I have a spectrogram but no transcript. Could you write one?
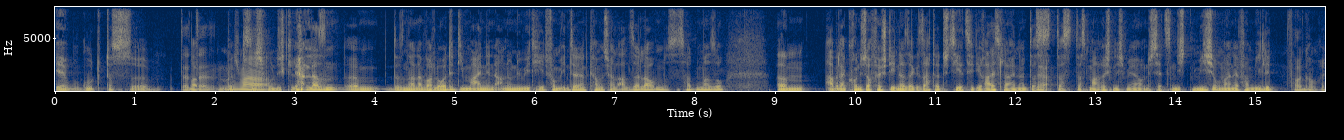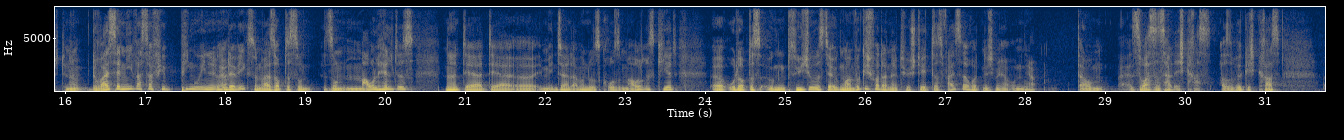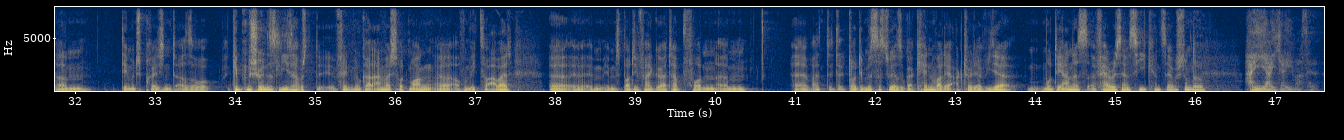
Ja, gut, das äh, Da, wa- da, wird sich wohl nicht klären lassen. Ähm, das sind halt einfach Leute, die meinen, in Anonymität vom Internet kann man sich halt alles erlauben. Das ist halt nun mal so. Ähm, aber da konnte ich auch verstehen, dass er gesagt hat, ich ziehe jetzt hier die Reißleine. Das, Ja. das, das mache ich nicht mehr. Und ich setze nicht mich und meine Familie. vollkommen richtig. Ne? Du weißt ja nie, was da für Pinguine Ja. unterwegs sind. Weißt du, ob das so ein, so ein Maulheld ist, ne? der, der äh, im Internet einfach nur das große Maul riskiert. Äh, oder ob das irgendein Psycho ist, der irgendwann wirklich vor deiner Tür steht. Das weiß er heute nicht mehr. Und Ja. Darum, sowas ist halt echt krass. Also wirklich krass. Ähm, dementsprechend, also gibt ein schönes Lied, ich, fällt mir gerade ein, weil ich heute Morgen äh, auf dem Weg zur Arbeit äh, im, im Spotify gehört habe von, ähm, äh, den müsstest du ja sogar kennen, weil der aktuell ja wieder modern ist. Äh, Ferris MC, kennst du ja bestimmt. Nö. Hei, hei, hei, Marcel.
